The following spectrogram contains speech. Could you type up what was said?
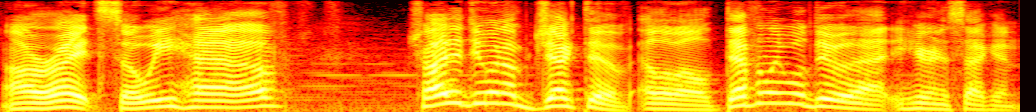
All right, so we have try to do an objective. LOL. Definitely we'll do that here in a second.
